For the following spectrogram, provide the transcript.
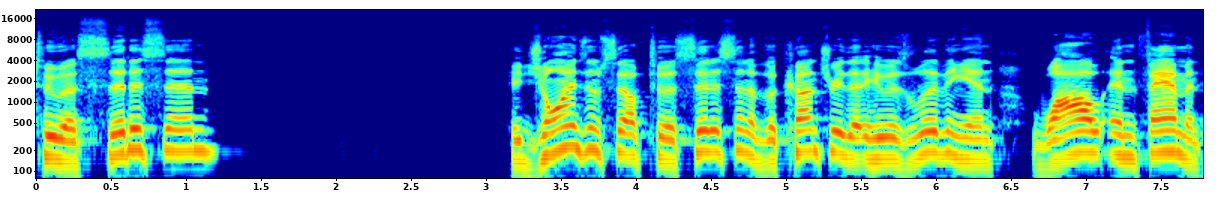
to a citizen. He joins himself to a citizen of the country that he was living in while in famine.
